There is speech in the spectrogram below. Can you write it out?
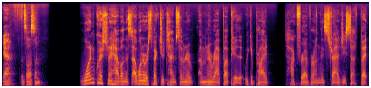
Yeah, that's awesome. One question I have on this, I want to respect your time. So I'm gonna I'm gonna wrap up here that we could probably talk forever on this strategy stuff. But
